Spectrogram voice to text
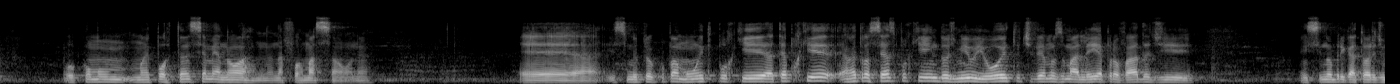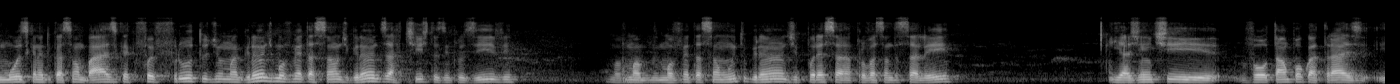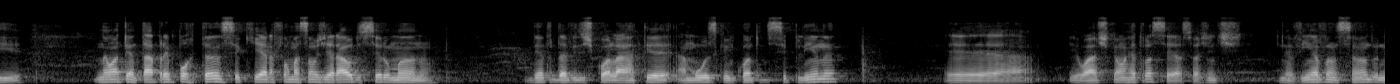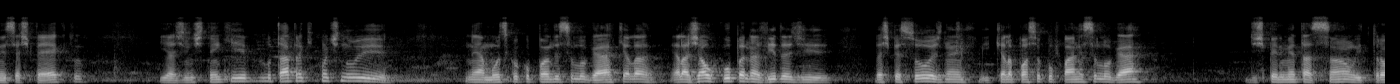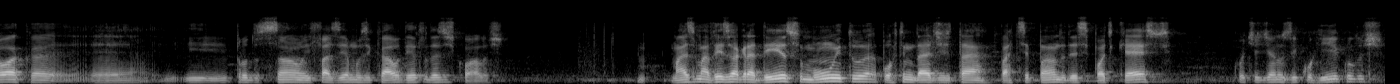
ou como uma importância menor na, na formação, né? É, isso me preocupa muito porque até porque é um retrocesso porque em 2008 tivemos uma lei aprovada de ensino obrigatório de música na educação básica que foi fruto de uma grande movimentação de grandes artistas inclusive uma movimentação muito grande por essa aprovação dessa lei. E a gente voltar um pouco atrás e não atentar para a importância que é na formação geral do ser humano dentro da vida escolar ter a música enquanto disciplina é, eu acho que é um retrocesso. A gente né, vinha avançando nesse aspecto e a gente tem que lutar para que continue né, a música ocupando esse lugar que ela, ela já ocupa na vida de, das pessoas, né, e que ela possa ocupar nesse lugar de experimentação e troca é, e produção e fazer musical dentro das escolas. Mais uma vez eu agradeço muito a oportunidade de estar participando desse podcast, Cotidianos e Currículos.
